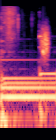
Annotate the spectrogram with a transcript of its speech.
you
